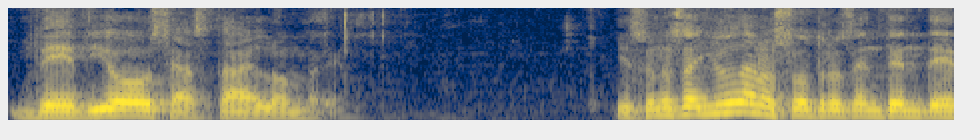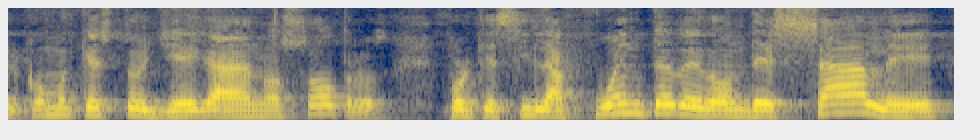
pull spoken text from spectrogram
de Dios hasta el hombre. Y eso nos ayuda a nosotros a entender cómo es que esto llega a nosotros. Porque si la fuente de donde sale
